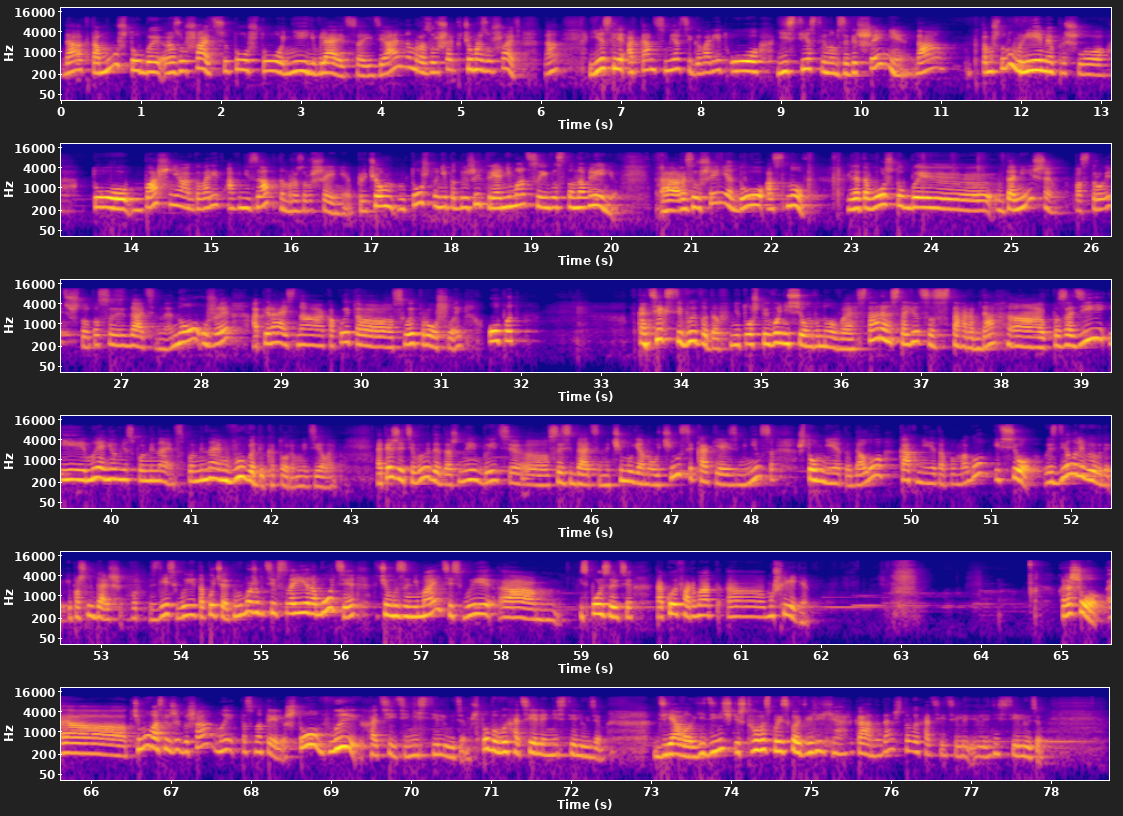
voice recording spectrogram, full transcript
да, к тому, чтобы разрушать все то, что не является идеальным, разрушать, причем разрушать. Да? Если аркан смерти говорит о естественном завершении, да, потому что ну, время пришло, то башня говорит о внезапном разрушении, причем то, что не подлежит реанимации и восстановлению, а разрушение до основ, для того, чтобы в дальнейшем построить что-то созидательное, но уже опираясь на какой-то свой прошлый опыт, в контексте выводов, не то, что его несем в новое. Старое остается старым, да, а, позади, и мы о нем не вспоминаем. Вспоминаем выводы, которые мы делаем. Опять же, эти выводы должны быть э, созидательны. Чему я научился, как я изменился, что мне это дало, как мне это помогло. И все, вы сделали выводы и пошли дальше. Вот здесь вы такой человек. Вы, может быть, и в своей работе, чем вы занимаетесь, вы э, используете такой формат э, мышления. Хорошо, э, к чему у вас лежит душа, мы посмотрели. Что вы хотите нести людям? Что бы вы хотели нести людям? Дьявол, единички, что у вас происходит, великие арканы, да, что вы хотите нести людям.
